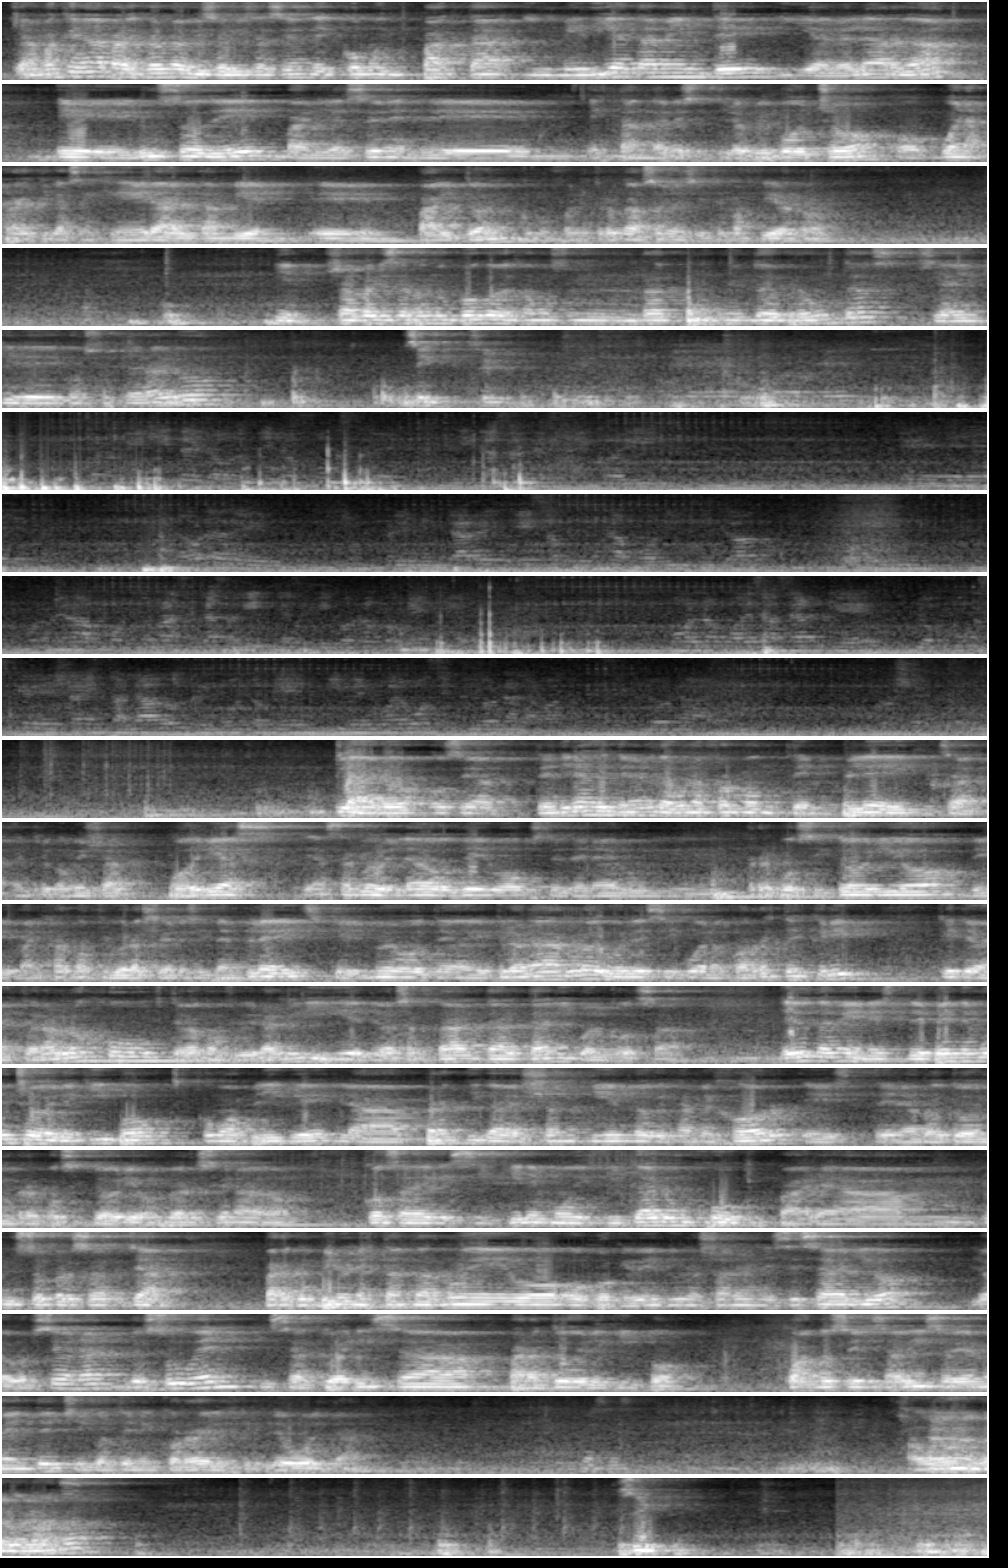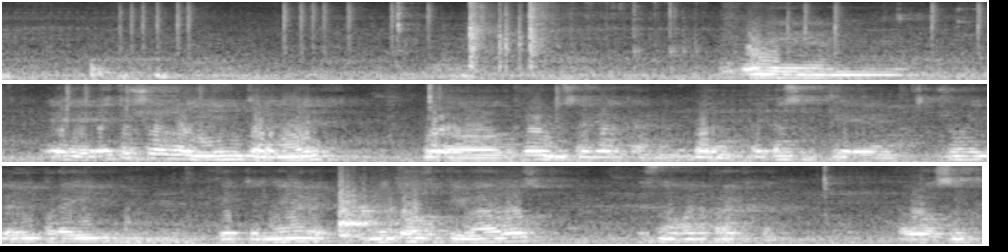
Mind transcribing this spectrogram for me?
Que más que nada para dejar una visualización de cómo impacta inmediatamente y a la larga eh, el uso de validaciones de estándares estilo P8 o buenas prácticas en general también en Python, como fue nuestro caso en el sistema Fierro. Bien, ya para ir cerrando un poco, dejamos un, rato, un minuto de preguntas. Si alguien quiere consultar algo. Sí. sí. Claro, o sea, tendrías que tener de alguna forma un template, o sea, entre comillas, podrías hacerlo del lado DevOps, de tener un repositorio de manejar configuraciones y templates, que el nuevo tenga que clonarlo, y vos le decís, bueno, corre este script, que te va a instalar los hooks, te va a configurar IE, te va a hacer tal, tal, tal y cual cosa. Eso también es, depende mucho del equipo, cómo aplique. La práctica yo entiendo que es la mejor, es tenerlo todo en un repositorio versionado. Cosa de que si quieren modificar un hook para um, uso personal, ya, para cumplir un estándar nuevo o porque ven que uno ya no es necesario, lo versionan, lo suben y se actualiza para todo el equipo. Cuando se les avisa, obviamente, chicos, tienen que correr el script de vuelta. Gracias. ¿Alguna pregunta más? Sí. Eh, eh, esto yo lo leí en internet, pero creo que me salió acá. ¿no? Bueno, el caso es que yo leí por ahí que tener métodos privados es una buena práctica, algo así.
